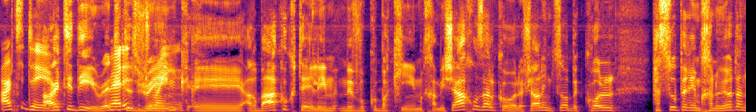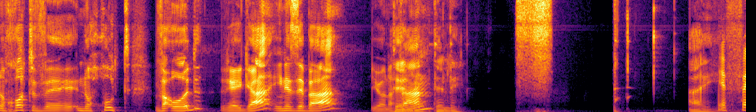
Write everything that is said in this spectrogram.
RTD, Ready, Ready to to Drink, drink. אה, ארבעה קוקטיילים מבוקבקים, חמישה אחוז אלכוהול, אפשר למצוא בכל הסופרים, חנויות הנוחות ונוחות ועוד. רגע, הנה זה בא, תן יונתן. לי, תן לי. יפה.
